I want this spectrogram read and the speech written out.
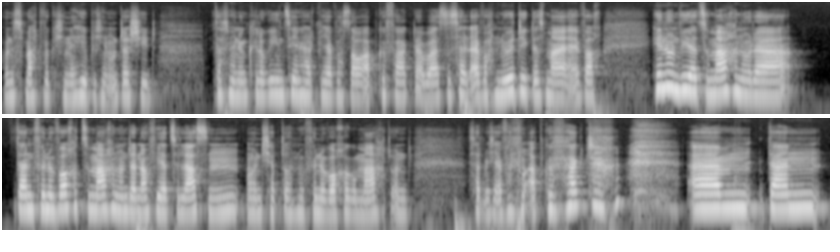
Und es macht wirklich einen erheblichen Unterschied. Das mit dem Kalorienzählen hat mich einfach sauer abgefuckt, aber es ist halt einfach nötig, das mal einfach hin und wieder zu machen oder dann für eine Woche zu machen und dann auch wieder zu lassen. Und ich habe es auch nur für eine Woche gemacht und es hat mich einfach nur abgefuckt. ähm, dann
